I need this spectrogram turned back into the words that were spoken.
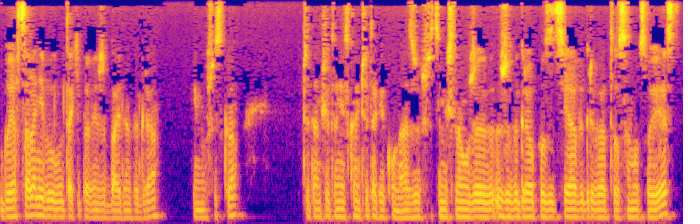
bo ja wcale nie byłbym taki pewien, że Biden wygra, mimo wszystko. Czy tam się to nie skończy tak jak u nas, że wszyscy myślą, że, że wygra opozycja, wygrywa to samo, co jest.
